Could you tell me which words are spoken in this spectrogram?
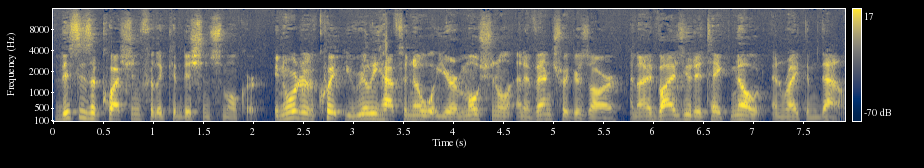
This is a question for the conditioned smoker. In order to quit, you really have to know what your emotional and event triggers are, and I advise you to take note and write them down.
